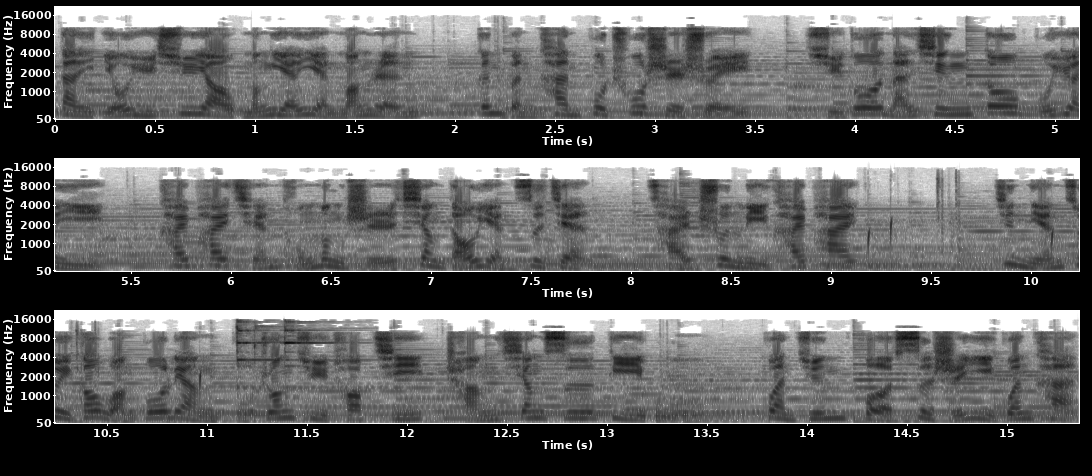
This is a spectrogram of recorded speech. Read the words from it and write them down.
但由于需要蒙眼演盲人。根本看不出是谁，许多男星都不愿意。开拍前，童梦时向导演自荐，才顺利开拍。近年最高网播量古装剧 TOP 七《长相思》第五，冠军破四十亿观看。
